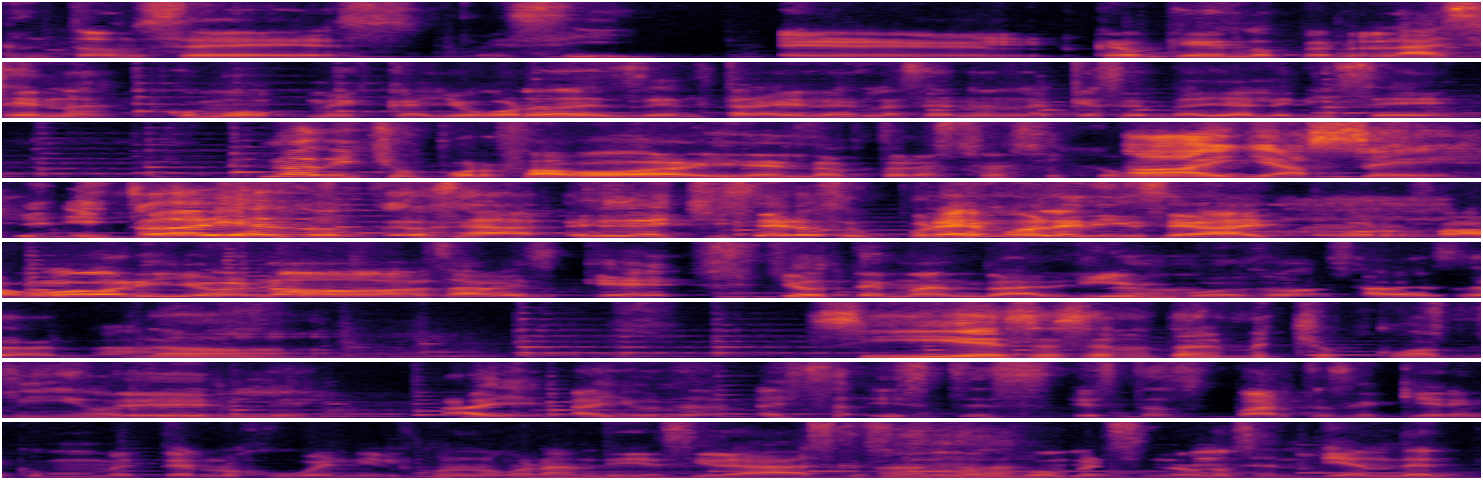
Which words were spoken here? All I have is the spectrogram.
Entonces, pues sí. eh, creo que es lo peor. La escena, como me cayó gorda desde el tráiler, la escena en la que Zendaya le dice. No ha dicho por favor, y del doctor está así como. Ay, ya sé. y, y todavía, no, o sea, el hechicero supremo le dice, ay, por favor, y yo, no, ¿sabes qué? Yo te mando al limbo, No. ¿sabes? No. No. Sí, esa escena también me chocó a mí, horrible. Hay, hay una, estas, estas partes que quieren como meterlo juvenil con lo grande y decir, ah, es que son Ajá. unos boomers y no nos entienden.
